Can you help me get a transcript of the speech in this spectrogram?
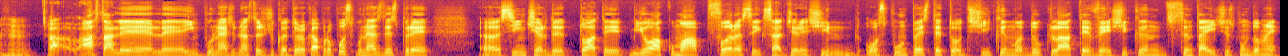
Uh-huh. A, asta le, le impunea și dumneavoastră jucătorilor, că apropo spuneați despre, uh, sincer de toate, eu acum, fără să exagerez și o spun peste tot, și când mă duc la TV, și când sunt aici, eu spun, domne,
